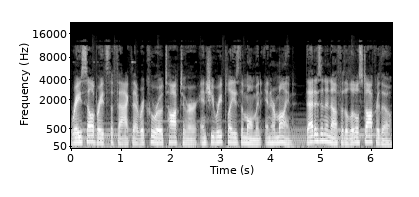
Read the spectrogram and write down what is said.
Rei celebrates the fact that Rakuro talked to her and she replays the moment in her mind. That isn't enough for the little stalker though,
